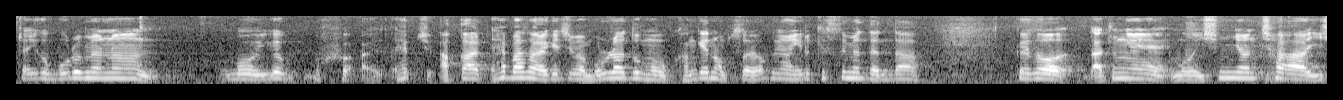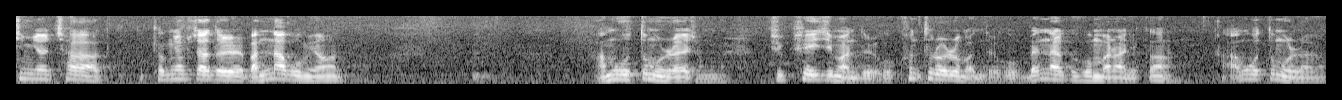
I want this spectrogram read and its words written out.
자 이거 모르면은 뭐 이게 뭐 해- 아까 해봐서 알겠지만 몰라도 뭐 관계는 없어요. 그냥 이렇게 쓰면 된다. 그래서 나중에 뭐 10년 차, 20년 차 경력자들 만나보면 아무것도 몰라요 정말. view 페이지 만들고 컨트롤러 만들고 맨날 그것만 하니까 아무것도 몰라요.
